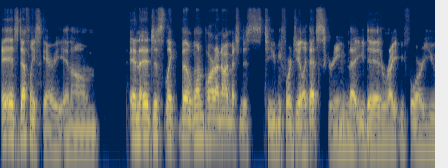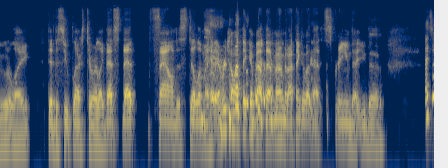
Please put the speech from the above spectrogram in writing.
it's definitely scary. And um and it just like the one part I know I mentioned this to you before, Gia, like that scream that you did right before you like did the suplex tour, like that's that sound is still in my head. Every time I think about that moment, I think about that scream that you did. I do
